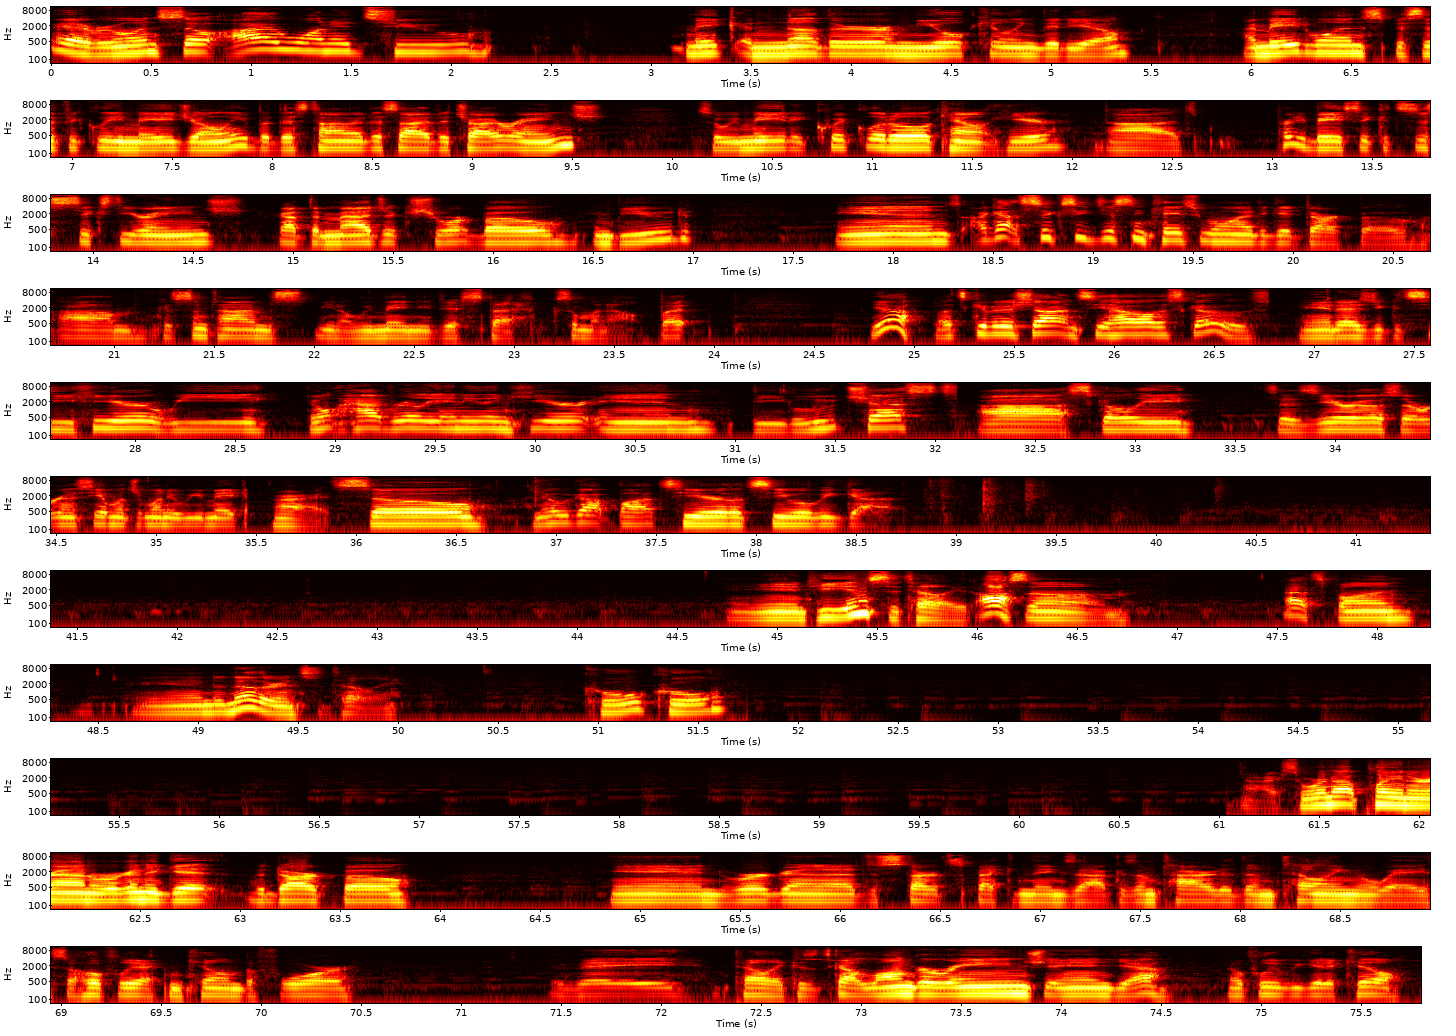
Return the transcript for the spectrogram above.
Hey everyone, so I wanted to make another mule killing video. I made one specifically mage only, but this time I decided to try range. So we made a quick little account here. Uh, it's pretty basic, it's just 60 range. Got the magic short bow imbued. And I got 60 just in case we wanted to get dark bow. Because um, sometimes, you know, we may need to spec someone out. But yeah, let's give it a shot and see how this goes. And as you can see here, we don't have really anything here in the loot chest. Uh, Skully says zero, so we're gonna see how much money we make. All right, so I know we got bots here. Let's see what we got. And he insta Awesome. That's fun. And another insta Cool, cool. Alright, so we're not playing around. We're going to get the dark bow. And we're going to just start specking things out because I'm tired of them telling away. So hopefully I can kill them before they tell it because it's got longer range. And yeah, hopefully we get a kill.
